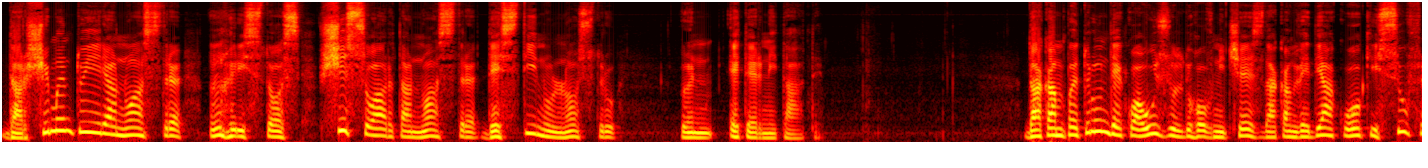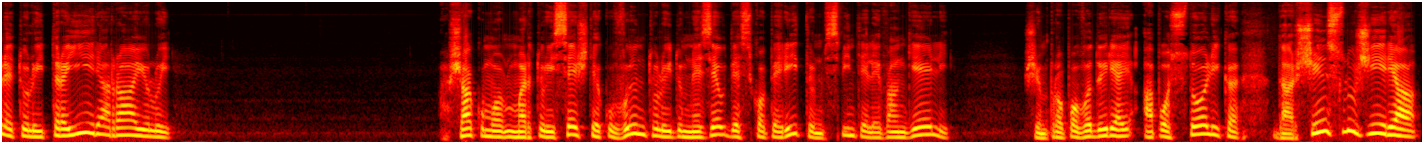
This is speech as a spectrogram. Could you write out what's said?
dar și mântuirea noastră în Hristos și soarta noastră, destinul nostru în eternitate. Dacă am pătrunde cu auzul duhovnicesc, dacă am vedea cu ochii sufletului trăirea raiului, așa cum o mărturisește cuvântul lui Dumnezeu descoperit în Sfintele Evanghelii și în propovăduirea apostolică, dar și în slujirea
